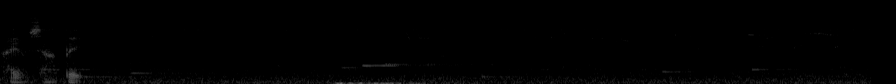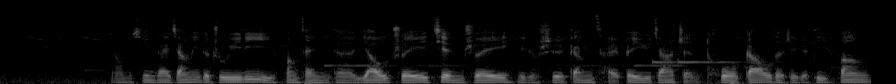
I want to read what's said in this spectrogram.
还有下背。现在将你的注意力放在你的腰椎、肩椎，也就是刚才被瑜伽枕托高的这个地方。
